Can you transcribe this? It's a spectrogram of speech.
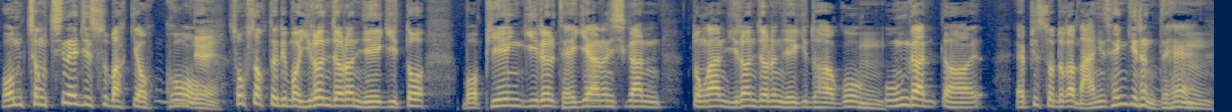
엄청 친해질 수밖에 없고 네. 속속들이 뭐 이런저런 얘기 또 뭐 비행기를 대기하는 시간 동안 이런저런 얘기도 하고 음. 온갖 어 에피소드가 많이 생기는데 음.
